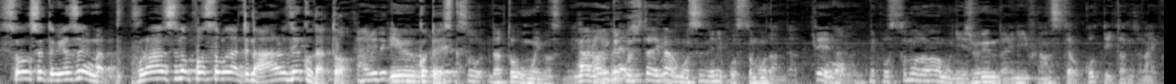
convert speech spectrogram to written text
そうすると要するに、まあ、フランスのポストモダンっていうのはアールデコだとアールデコいうことですか？そうだと思いますね。ね。アールデコ自体がもうすでにポストモダンであってでポストモダンはもう20年代にフランスでは起こっていたんじゃないか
